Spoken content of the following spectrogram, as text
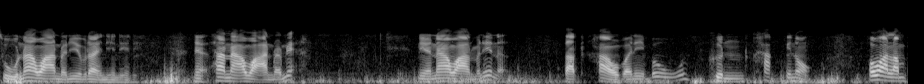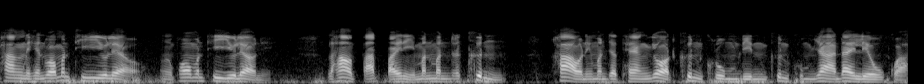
สู่หน้าวานแบบนี้ไม่ได้นี่นี่นี่เนี่ยถ้าหน้าหวานแบบเนี้ยเนี่ยหน้าหวานแบบนี้น่ะ ตัดเข้าไปนี่โอ้ยขึ้นคักพี่น้องเพราะว่าลำพังเนี่ยเห็นว่ามันทีอยู่แล้วเออเพราะมันทีอยู่แล้วนี่ แล้วห้าตัดไปนี่มันมันจะขึ้นข้าวนี่มันจะแทงยอดขึ้นคลุมดินขึ้นคลุมหญ้าได้เร็วกว่า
